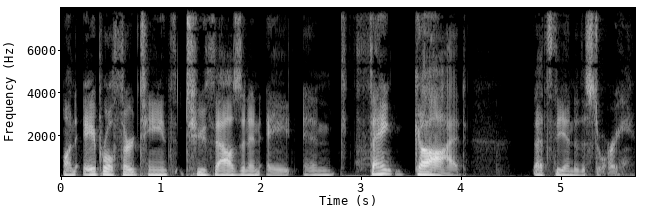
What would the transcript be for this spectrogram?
on april 13th 2008 and thank god that's the end of the story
